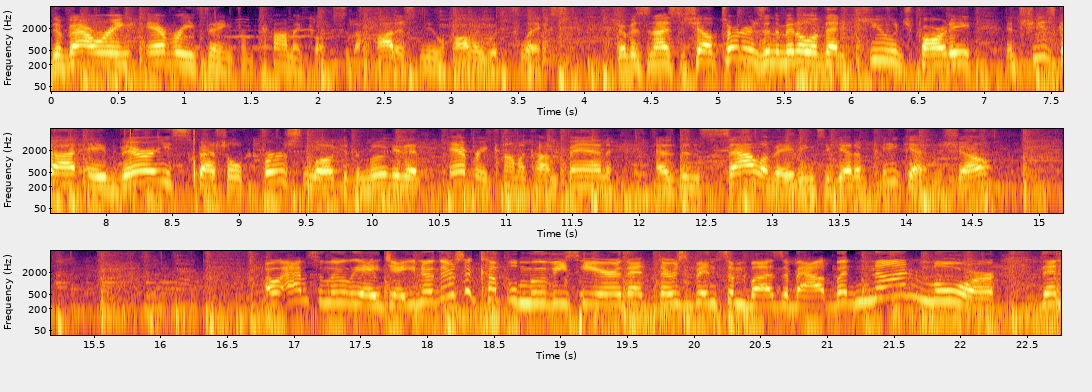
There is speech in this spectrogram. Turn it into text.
devouring everything from comic books to the hottest new Hollywood flicks. Showbiz Tonight's Nischelle Turner is in the middle of that huge party, and she's got a very special first look at the movie that every Comic Con fan has been salivating to get a peek at. Nischelle? Absolutely, AJ. You know, there's a couple movies here that there's been some buzz about, but none more than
